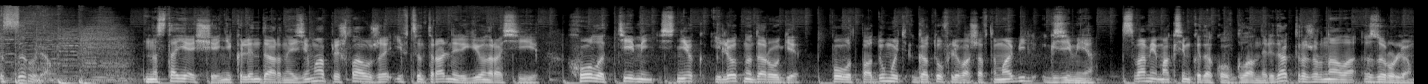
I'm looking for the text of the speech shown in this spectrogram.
«За рулем». Настоящая некалендарная зима пришла уже и в центральный регион России. Холод, темень, снег и лед на дороге. Повод подумать, готов ли ваш автомобиль к зиме. С вами Максим Кадаков, главный редактор журнала «За рулем».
